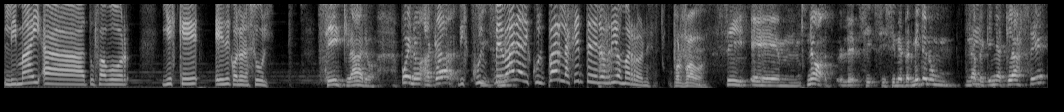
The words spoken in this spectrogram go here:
Limay a tu favor, y es que es de color azul. Sí, claro. Bueno, acá... Discul- sí, sí me van a disculpar la gente de los ríos marrones. Por favor. Sí, eh, no, si, si- si me permiten un- una Sí. pequeña clase,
